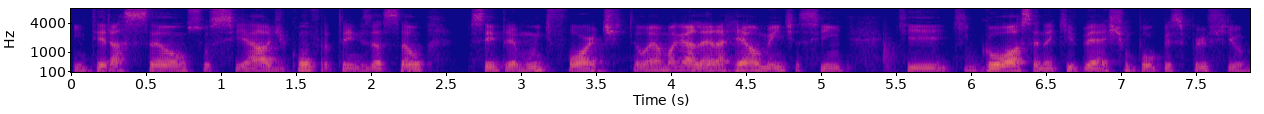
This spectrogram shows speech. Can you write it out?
interação social, de confraternização, sempre é muito forte. Então é uma galera realmente assim que, que gosta, né? Que veste um pouco esse perfil.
